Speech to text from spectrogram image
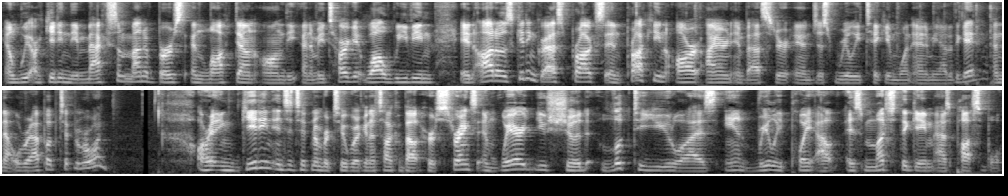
and we are getting the maximum amount of burst and lockdown on the enemy target while weaving in autos, getting Grasp procs and procking our Iron Ambassador and just really taking one enemy out of the game. And that will wrap up tip number one. All right, and getting into tip number two, we're going to talk about her strengths and where you should look to utilize and really play out as much the game as possible.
